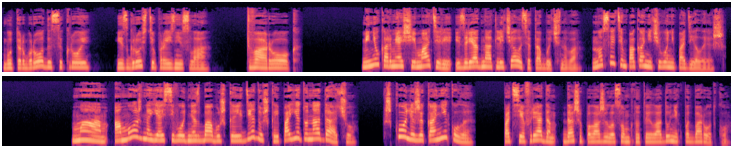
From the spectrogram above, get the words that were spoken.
бутерброды с икрой и с грустью произнесла «Творог». Меню кормящей матери изрядно отличалось от обычного, но с этим пока ничего не поделаешь. «Мам, а можно я сегодня с бабушкой и дедушкой поеду на дачу? В школе же каникулы?» Подсев рядом, Даша положила сомкнутые ладони к подбородку.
